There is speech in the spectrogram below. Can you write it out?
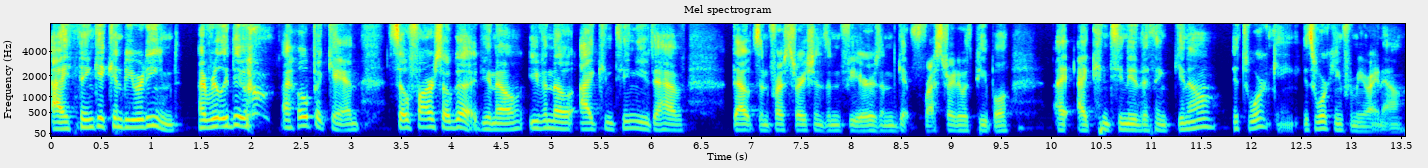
I think it can be redeemed. I really do. I hope it can. So far so good, you know, even though I continue to have doubts and frustrations and fears and get frustrated with people, I, I continue to think, you know, it's working. It's working for me right now.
